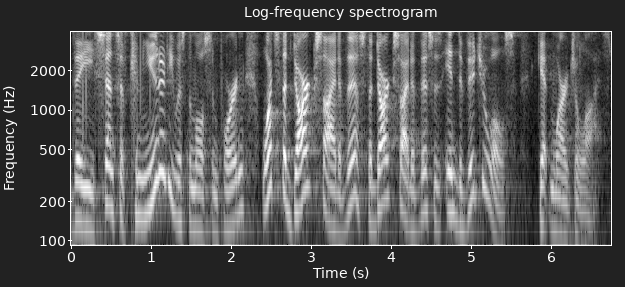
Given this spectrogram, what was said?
the sense of community was the most important. What's the dark side of this? The dark side of this is individuals get marginalized.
